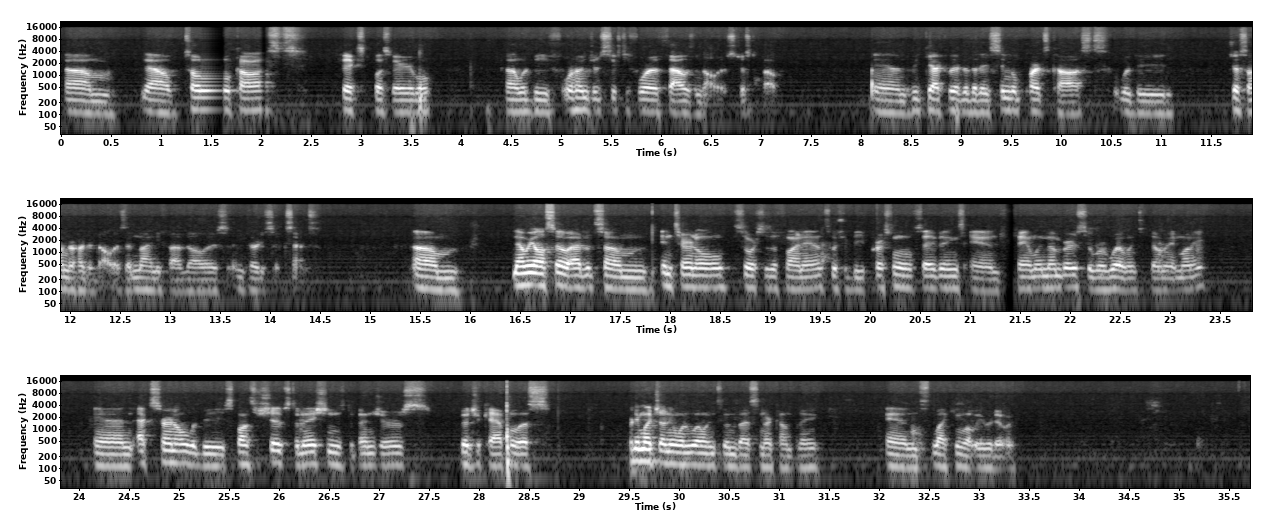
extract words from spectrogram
Um, now, total costs, fixed plus variable, uh, would be four hundred sixty-four thousand dollars, just about. And we calculated that a single parts cost would be just under hundred dollars at ninety-five dollars and thirty-six cents. Um, now we also added some internal sources of finance, which would be personal savings and family members who were willing to donate money. And external would be sponsorships, donations, debentures, venture capitalists, pretty much anyone willing to invest in our company and liking what we were doing.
